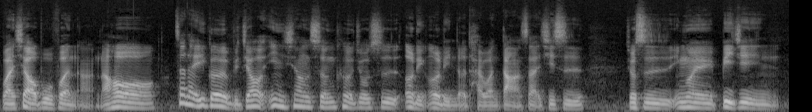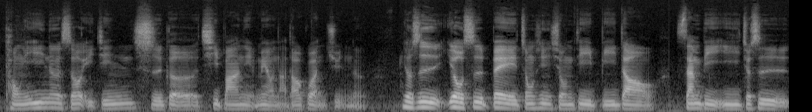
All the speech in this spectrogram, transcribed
玩笑的部分啊。然后再来一个比较印象深刻，就是二零二零的台湾大赛，其实就是因为毕竟统一那个时候已经时隔七八年没有拿到冠军了。就是又是被中信兄弟逼到三比一，就是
